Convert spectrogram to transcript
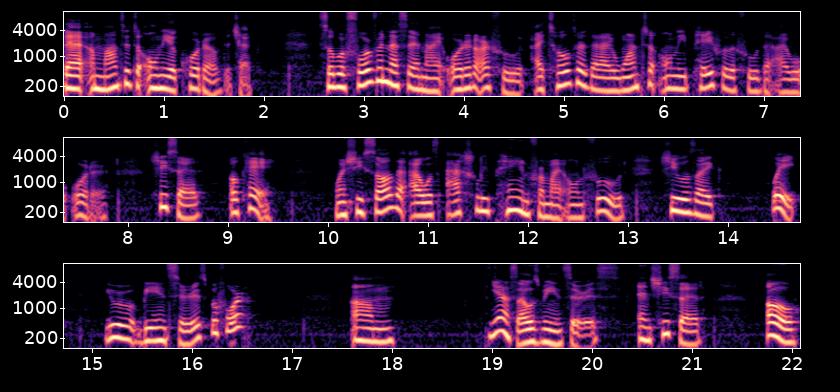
that amounted to only a quarter of the check. So before Vanessa and I ordered our food, I told her that I want to only pay for the food that I will order. She said, "Okay." When she saw that I was actually paying for my own food, she was like, "Wait, you were being serious before?" Um, yes, I was being serious. And she said, "Oh,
